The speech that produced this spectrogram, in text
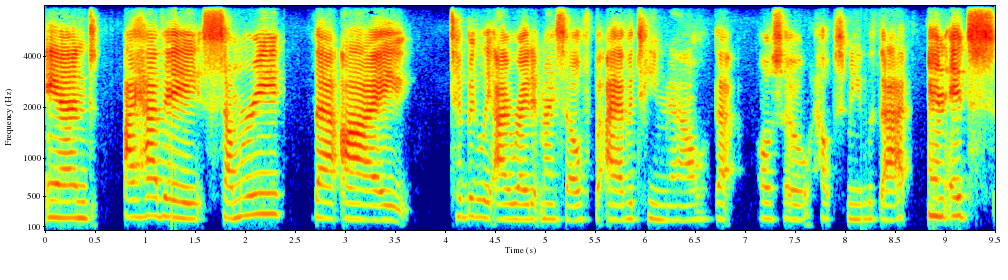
And I have a summary that I typically I write it myself, but I have a team now that also helps me with that. And it's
